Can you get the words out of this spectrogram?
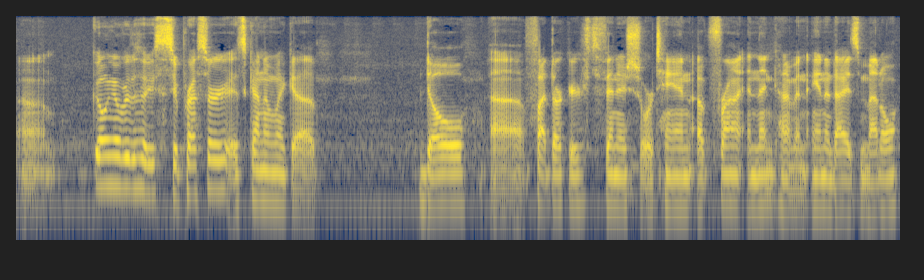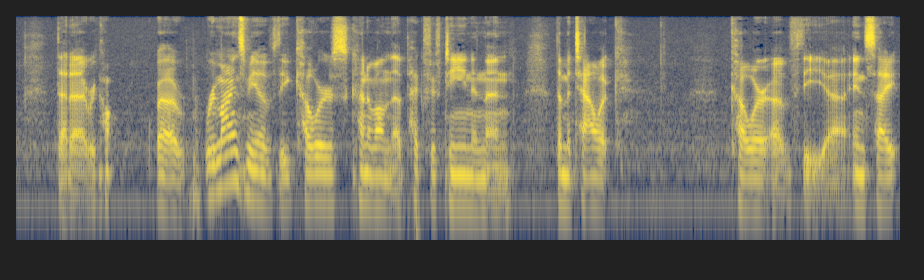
Um, going over the suppressor, it's kind of like a dull, uh, flat dark earth finish or tan up front, and then kind of an anodized metal that uh, uh, reminds me of the colors kind of on the PEQ 15 and then the metallic color of the uh, Insight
